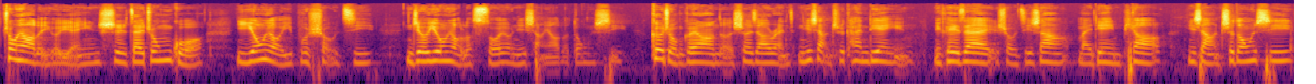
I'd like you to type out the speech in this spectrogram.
重要的一个原因是在中国，你拥有一部手机，你就拥有了所有你想要的东西，各种各样的社交软件。你想去看电影，你可以在手机上买电影票；你想吃东西，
